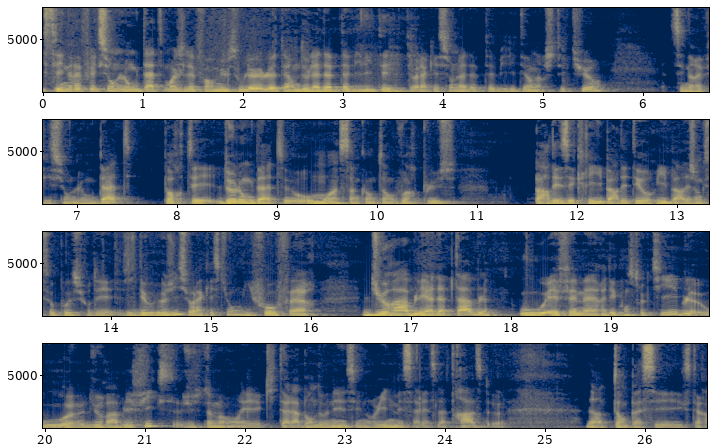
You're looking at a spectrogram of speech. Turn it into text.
C'est une réflexion de longue date. Moi, je la formule sous le, terme de l'adaptabilité. Tu vois, la question de l'adaptabilité en architecture, c'est une réflexion de longue date, portée de longue date, au moins 50 ans, voire plus, par des écrits, par des théories, par des gens qui s'opposent sur des idéologies sur la question. Il faut faire durable et adaptable, ou éphémère et déconstructible, ou euh, durable et fixe, justement, et quitte à l'abandonner, c'est une ruine, mais ça laisse la trace d'un temps passé, etc.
